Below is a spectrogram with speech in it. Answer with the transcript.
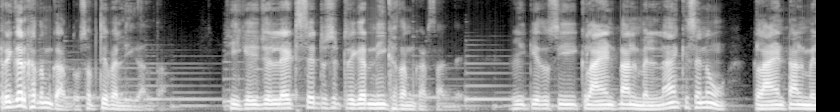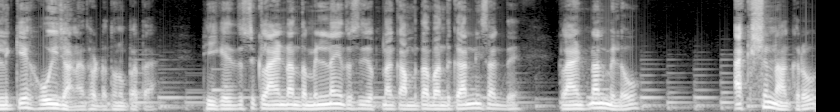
ਟ੍ਰਿਗਰ ਖਤਮ ਕਰ ਦਿਓ, ਸਭ ਤੋਂ ਪਹਿਲੀ ਗੱਲ ਤਾਂ। ਠੀਕ ਹੈ ਜੀ, ਜੇ ਲੈਟਸ ਸੇ ਤੁਸੀਂ ਟ੍ਰਿਗਰ ਨਹੀਂ ਖਤਮ ਕਰ ਸਕਦੇ, ਵੀ ਕਿ ਤੁਸੀਂ ਕਲਾਇੰਟ ਨਾਲ ਮਿਲਣਾ ਹੈ ਕਿਸੇ ਨੂੰ ਕਲਾਇੰਟ ਨਾਲ ਮਿਲ ਕੇ ਹੋ ਹੀ ਜਾਣਾ ਤੁਹਾਡਾ, ਤੁਹਾਨੂੰ ਪਤਾ ਹੈ। ਠੀਕ ਹੈ ਜੀ, ਤੁਸੀਂ ਕਲਾਇੰਟ ਨਾਲ ਤਾਂ ਮਿਲਣਾ ਹੀ ਤੁਸੀਂ ਆਪਣਾ ਕੰਮ ਤਾਂ ਬੰਦ ਕਰ ਨਹੀਂ ਸਕਦੇ। ਕਲਾਇੰਟ ਨਾਲ ਮਿਲੋ ਐਕਸ਼ਨ ਨਾ ਕਰੋ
